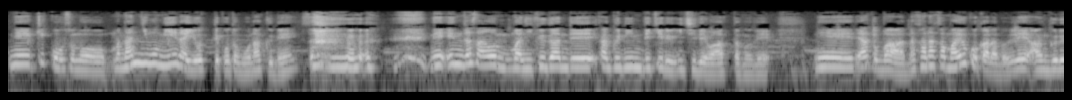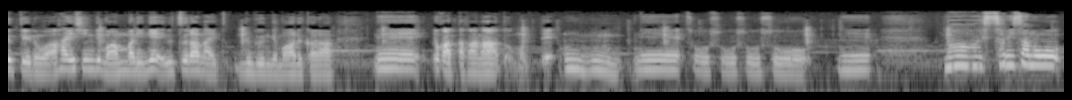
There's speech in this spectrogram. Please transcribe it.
ね、結構その、まあ、何にも見えないよってこともなくね、ね、演者さんを、ま、肉眼で確認できる位置ではあったので、ね、で、あとまあ、なかなか真横からのね、アングルっていうのは配信でもあんまりね、映らない部分でもあるから、ね、よかったかなと思って。うんうん。ね、そうそうそうそう。ね、まあ、久々の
